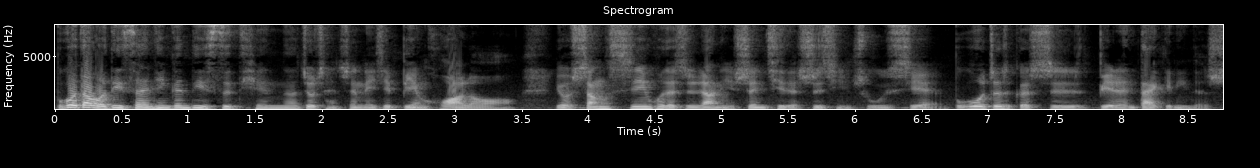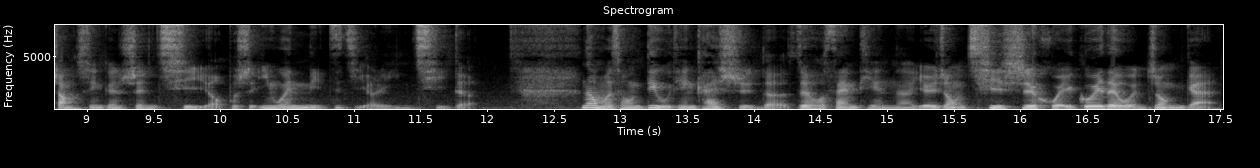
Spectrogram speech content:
不过到了第三天跟第四天呢，就产生了一些变化了哦，有伤心或者是让你生气的事情出现。不过这个是别人带给你的伤心跟生气哦，不是因为你自己而引起的。那我们从第五天开始的最后三天呢，有一种气势回归的稳重感，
